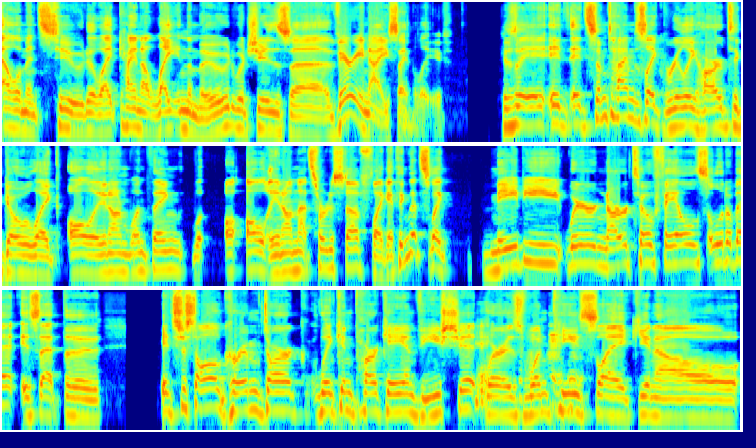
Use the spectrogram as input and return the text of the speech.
elements too to like kind of lighten the mood, which is uh, very nice, I believe. Because it, it, it's sometimes like really hard to go like all in on one thing, all in on that sort of stuff. Like, I think that's like maybe where Naruto fails a little bit is that the it's just all grim dark Linkin Park AMV shit whereas One Piece like you know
